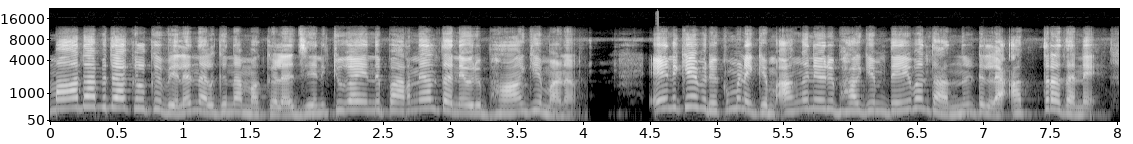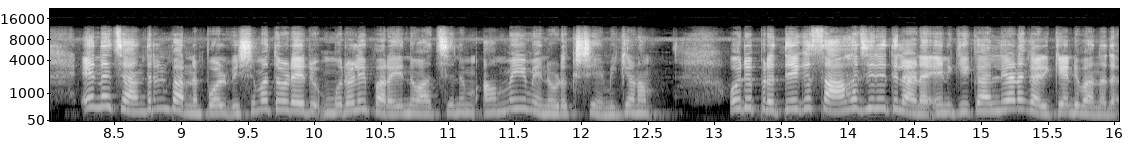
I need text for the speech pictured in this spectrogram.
മാതാപിതാക്കൾക്ക് വില നൽകുന്ന മക്കൾ ജനിക്കുക എന്ന് പറഞ്ഞാൽ തന്നെ ഒരു ഭാഗ്യമാണ്. എനിക്കും രുക്മിണിക്കും അങ്ങനെ ഒരു ഭാഗ്യം ദൈവം തന്നിട്ടില്ല. അത്ര തന്നെ. എന്ന് ചന്ദ്രൻ പറഞ്ഞപ്പോൾ വിഷമത്തോടെ മുരളി പറയുന്നു അച്ഛനും അമ്മയും എന്നോട് ക്ഷമിക്കണം. ഒരു പ്രത്യേക സാഹചര്യത്തിലാണ് എനിക്ക് കല്യാണം കഴിക്കേണ്ടി വന്നത്.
